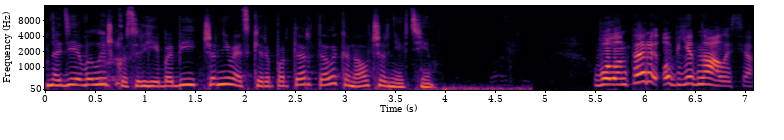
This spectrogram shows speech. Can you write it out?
Надія Величко, Сергій Бабій, Чернівецький репортер, телеканал Чернівці. Волонтери об'єдналися.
